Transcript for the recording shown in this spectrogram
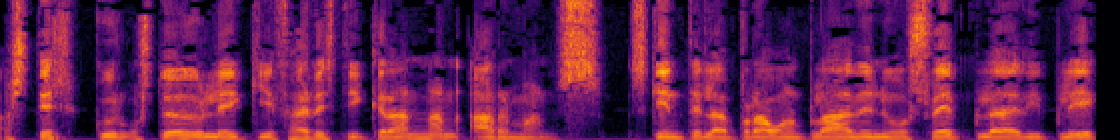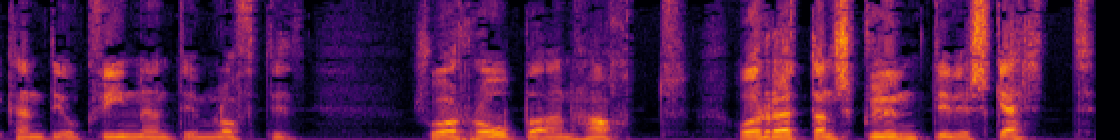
að styrkur og stöðuleiki færist í grannan armans. Skindilega brá hann blaðinu og sveiblaði í blikandi og kvínandi um loftið. Svo rópaði hann hátt og röttans glumdi við skert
